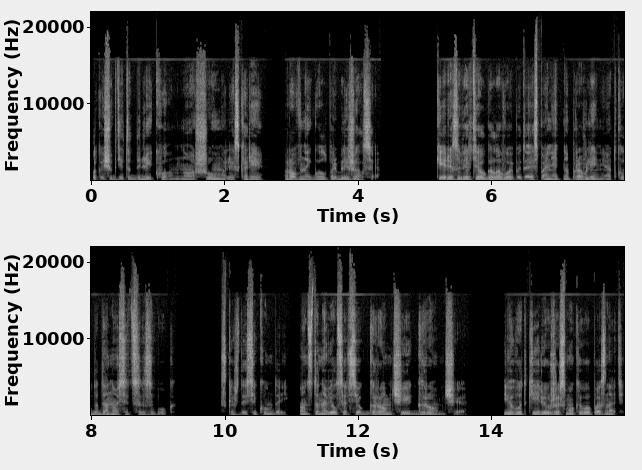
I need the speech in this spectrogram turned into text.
Пока еще где-то далеко, но шум, или скорее ровный гул, приближался. Керри завертел головой, пытаясь понять направление, откуда доносится звук. С каждой секундой он становился все громче и громче. И вот Керри уже смог его познать.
